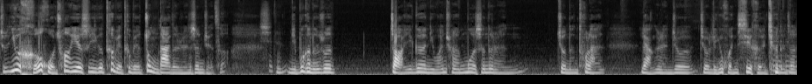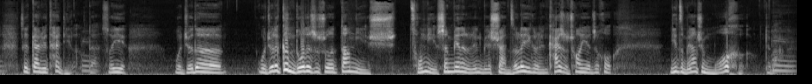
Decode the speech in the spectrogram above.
就是因为合伙创业是一个特别特别重大的人生决策，是的，你不可能说找一个你完全陌生的人就能突然两个人就就灵魂契合，就能这嗯嗯这个概率太低了。嗯对，所以我觉得，我觉得更多的是说，当你选从你身边的人里面选择了一个人开始创业之后，你怎么样去磨合，对吧？嗯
